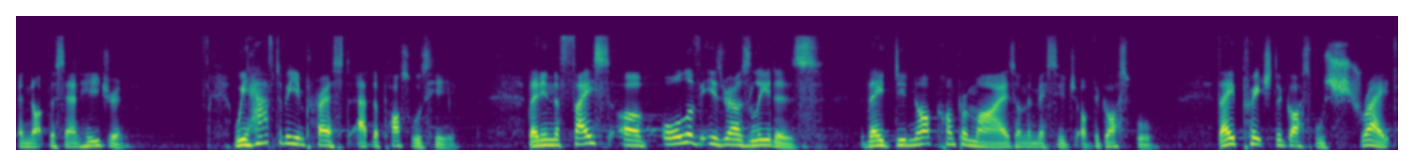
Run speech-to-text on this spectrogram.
and not the Sanhedrin. We have to be impressed at the apostles here that in the face of all of Israel's leaders, they did not compromise on the message of the gospel. They preached the gospel straight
